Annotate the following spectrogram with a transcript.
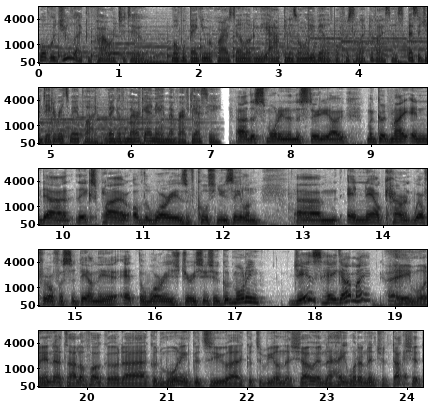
What would you like the power to do? Mobile banking requires downloading the app and is only available for select devices. Message and data rates may apply. Bank of America and a member FDIC. Uh, this morning in the studio, my good mate and uh, the ex-player of the Warriors, of course, New Zealand, um, and now current welfare officer down there at the Warriors, Jerry Seuseu. Good morning, Jez, how you going, mate? Hey, Morena Talofa. Good, uh, good morning. Good to uh, good to be on the show. And uh, hey, what an introduction!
